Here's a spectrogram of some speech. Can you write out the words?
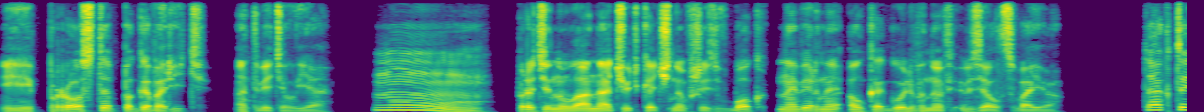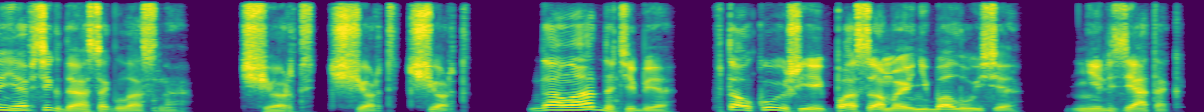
«И просто поговорить», — ответил я. «Ну...» — протянула она, чуть качнувшись в бок. Наверное, алкоголь вновь взял свое. «Так-то я всегда согласна». «Черт, черт, черт!» «Да ладно тебе! Втолкуешь ей по самое не балуйся!» «Нельзя так.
